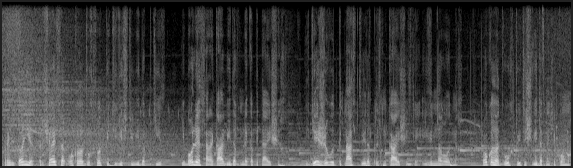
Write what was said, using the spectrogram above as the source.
В Прильтонье встречается около 250 видов птиц и более 40 видов млекопитающих. Здесь живут 15 видов пресмыкающихся и земноводных около 2000 видов насекомых.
